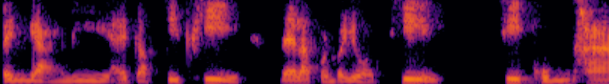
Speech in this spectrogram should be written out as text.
เป็นอย่างดีให้กับพี่ๆได้รับผลประโยชน์ที่ที่คุ้มค่า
